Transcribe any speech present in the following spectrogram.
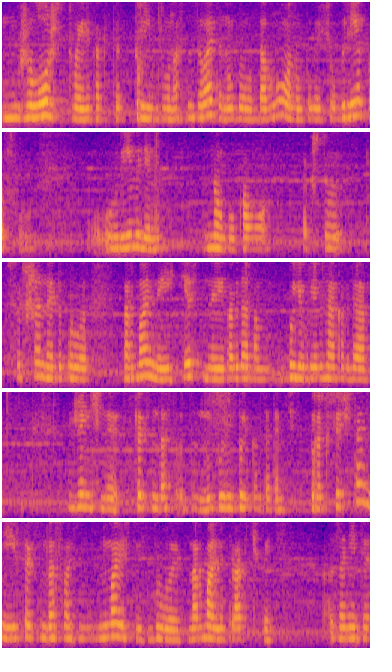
мужеложество, или как это принято у нас называть, оно было давно, оно было еще у греков, у, у римлян, много у кого. Так что совершенно это было нормально и естественно, и когда там были времена, когда женщины сексом до ну, были, были когда там типа бракосочетания и сексом до свадьбы не занимались, то есть было это нормальной практикой занятия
